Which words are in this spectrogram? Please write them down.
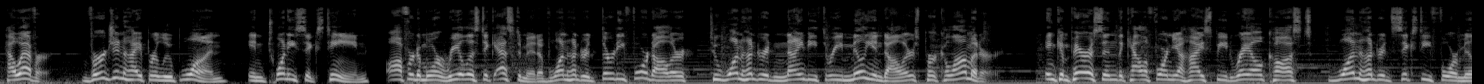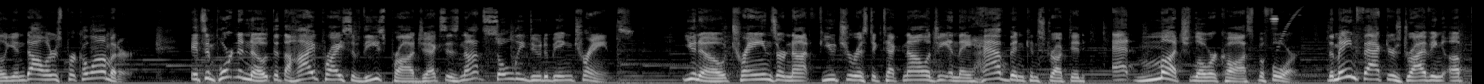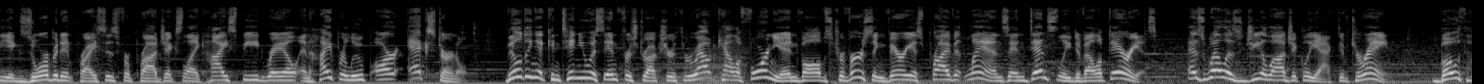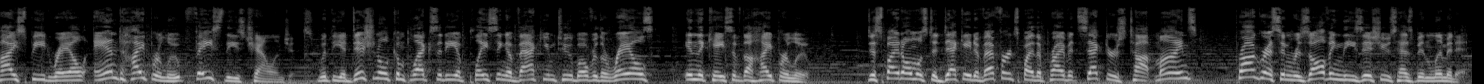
However, Virgin Hyperloop 1 in 2016 offered a more realistic estimate of $134 to $193 million per kilometer. In comparison, the California high speed rail costs $164 million per kilometer. It's important to note that the high price of these projects is not solely due to being trains. You know, trains are not futuristic technology and they have been constructed at much lower cost before. The main factors driving up the exorbitant prices for projects like high speed rail and Hyperloop are external. Building a continuous infrastructure throughout California involves traversing various private lands and densely developed areas, as well as geologically active terrain. Both high speed rail and Hyperloop face these challenges, with the additional complexity of placing a vacuum tube over the rails in the case of the Hyperloop. Despite almost a decade of efforts by the private sector's top minds, progress in resolving these issues has been limited.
